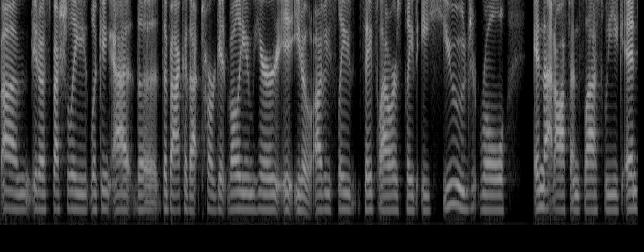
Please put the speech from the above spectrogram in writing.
um, you know, especially looking at the the back of that target volume here. It, you know, obviously Zay Flowers played a huge role in that offense last week. And,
